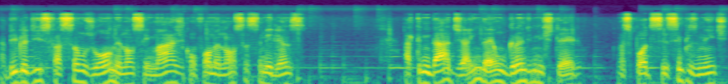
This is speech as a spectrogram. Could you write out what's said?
A Bíblia diz: façamos o homem a nossa imagem, conforme a nossa semelhança. A Trindade ainda é um grande ministério, mas pode ser simplesmente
